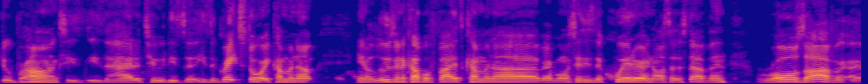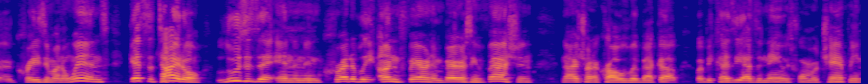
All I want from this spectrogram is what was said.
do Bronx. He's he's the attitude. He's a he's a great story coming up. You know, losing a couple fights coming up. Everyone says he's a quitter and all sort of stuff, and rolls off a, a, crazy amount of wins, gets the title, loses it in an incredibly unfair and embarrassing fashion. Now he's trying to crawl his way back up, but because he has the name, his former champion,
